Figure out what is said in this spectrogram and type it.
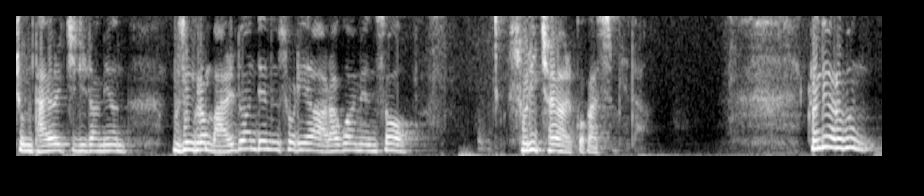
좀 다혈질이라면 무슨 그런 말도 안 되는 소리야 라고 하면서 소리쳐야 할 것 같습니다. 그런데 여러분,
